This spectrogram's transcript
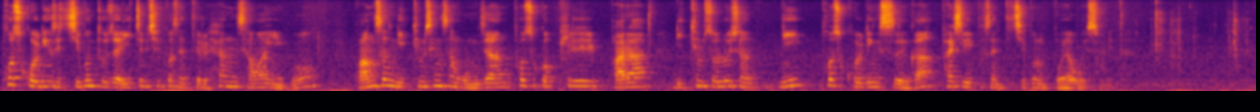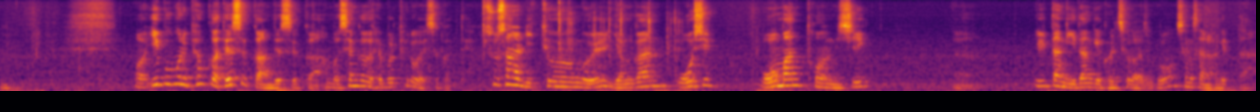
포스코 홀딩스 지분 투자 2.7%를 한 상황이고 광석 리튬 생산 공장 포스코 필바라 리튬 솔루션이 포스코 홀딩스가 82% 지분을 보유하고 있습니다. 어, 이 부분이 평가가 됐을까 안 됐을까 한번 생각을 해볼 필요가 있을 것 같아요. 수산화 리튬을 연간 55만 톤씩 어, 1단계 2단계 걸쳐 가지고 생산을 하겠다.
